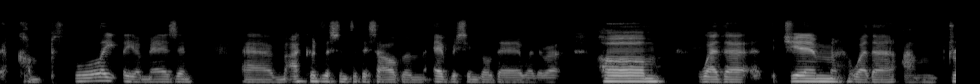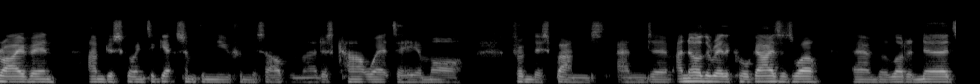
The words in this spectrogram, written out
are completely amazing. Um, I could listen to this album every single day, whether at home, whether at the gym, whether I'm driving, I'm just going to get something new from this album. And I just can't wait to hear more from this band. And um, I know they're really cool guys as well. Um, there are a lot of nerds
